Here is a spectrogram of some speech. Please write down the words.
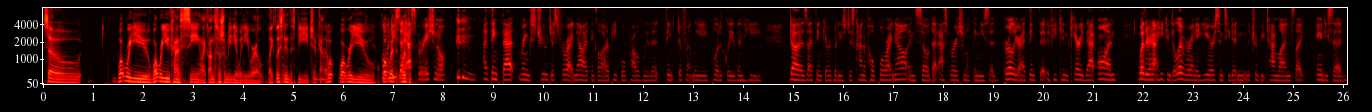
So what were you what were you kind of seeing like on social media when you were like listening to the speech and kind of, what, what were you Mm-hmm. Well, when were you said aspirational, I think that rings true just for right now. I think a lot of people probably that think differently politically than he does. I think everybody's just kind of hopeful right now. And so that aspirational thing you said earlier, I think that if he can carry that on, whether or not he can deliver in a year since he didn't attribute timelines like Andy said,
